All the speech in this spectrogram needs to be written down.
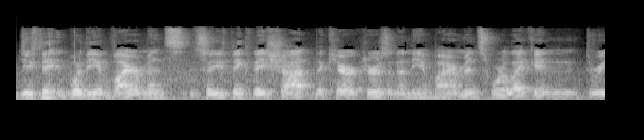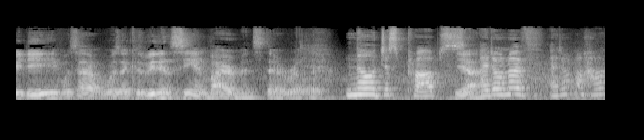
Do you think were the environments? So you think they shot the characters and then the environments were like in 3D? Was that was it? Because we didn't see environments there really. No, just props. Yeah. I don't know if I don't know how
